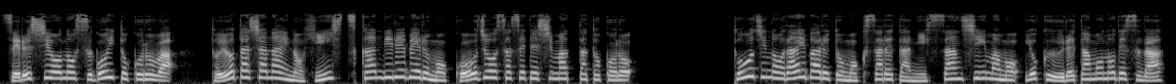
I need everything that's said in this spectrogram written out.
セルシオのすごいところは、トヨタ社内の品質管理レベルも向上させてしまったところ、当時のライバルと目された日産シーマもよく売れたものですが、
